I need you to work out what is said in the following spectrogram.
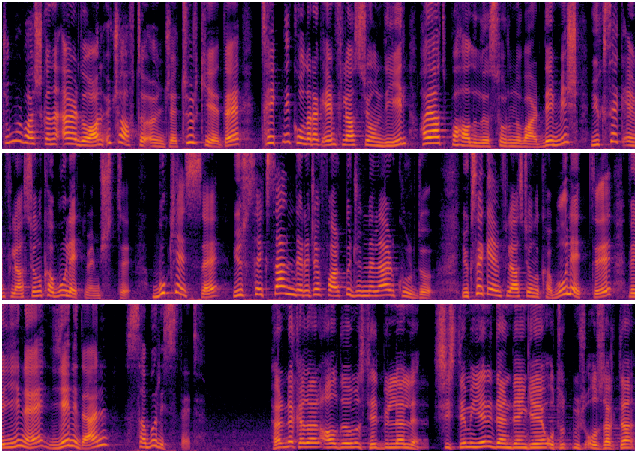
Cumhurbaşkanı Erdoğan 3 hafta önce Türkiye'de teknik olarak enflasyon değil hayat pahalılığı sorunu var demiş, yüksek enflasyonu kabul etmemişti. Bu kezdse 180 derece farklı cümleler kurdu. Yüksek enflasyonu kabul etti ve yine yeniden sabır istedi. Her ne kadar aldığımız tedbirlerle sistemi yeniden dengeye oturtmuş olsak da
